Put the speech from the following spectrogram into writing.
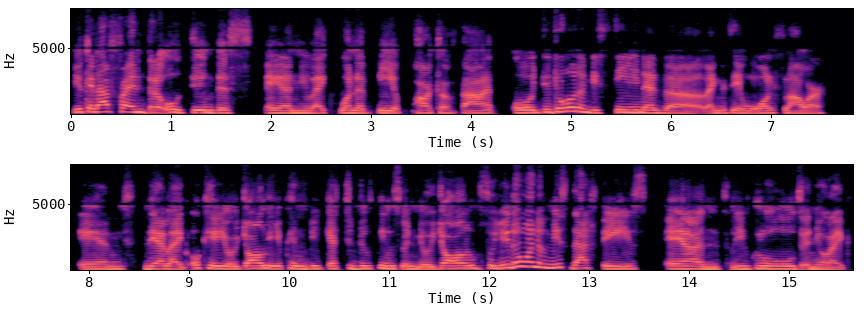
You can have friends that are all doing this and you like want to be a part of that, or you don't want to be seen as a, like, say, wallflower. And they're like, okay, you're young, you can be, get to do things when you're young. So you don't want to miss that phase. And you grow old and you're like,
